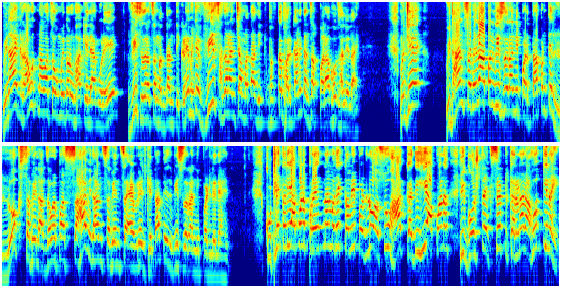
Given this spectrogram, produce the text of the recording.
विनायक राऊत नावाचा उमेदवार उभा केल्यामुळे वीस हजाराचं मतदान तिकडे म्हणजे वीस हजारांच्या मताधिक फक्त फरकाने त्यांचा पराभव झालेला आहे. म्हणजे विधानसभेला आपण वीस हजारांनी पडता पण ते लोकसभेला जवळपास सहा विधानसभेचं ऍव्हरेज घेता ते वीस हजारांनी पडलेले आहेत. कुठेतरी आपण प्रयत्नांमध्ये कमी पडलो असू हा कधीही आपण ही गोष्ट एक्सेप्ट करणार आहोत की नाही?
